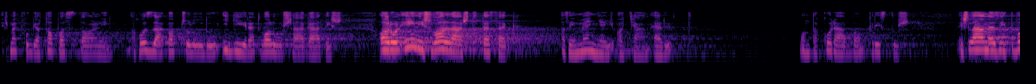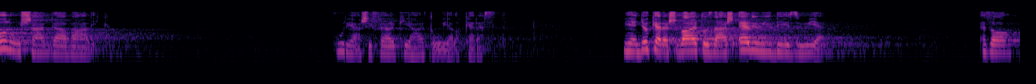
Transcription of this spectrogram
és meg fogja tapasztalni a hozzá kapcsolódó ígéret valóságát is. Arról én is vallást teszek az én mennyei atyám előtt. Mondta korábban Krisztus, és lám ez itt valósággá válik. Óriási felkiáltójel a kereszt. Milyen gyökeres változás előidézője. Ez a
